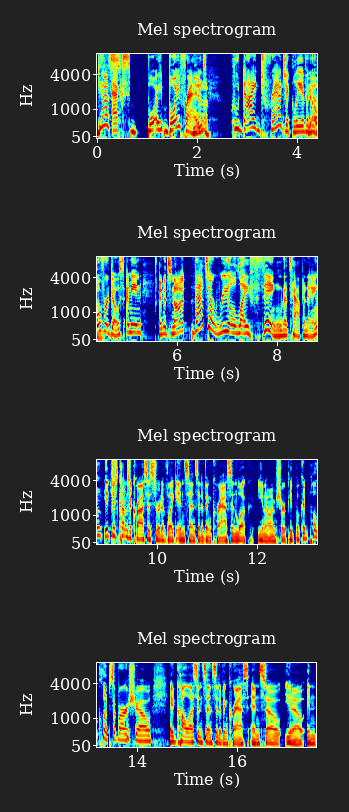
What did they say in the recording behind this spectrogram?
yes. ex boy boyfriend Yeah. Who died tragically of an Yeah. overdose. I mean, and it's not that's a real life thing that's happening. it just comes across as sort of like insensitive and crass. And look, you know, I'm sure people could pull clips of our show and call us insensitive and crass. And so, you know, in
